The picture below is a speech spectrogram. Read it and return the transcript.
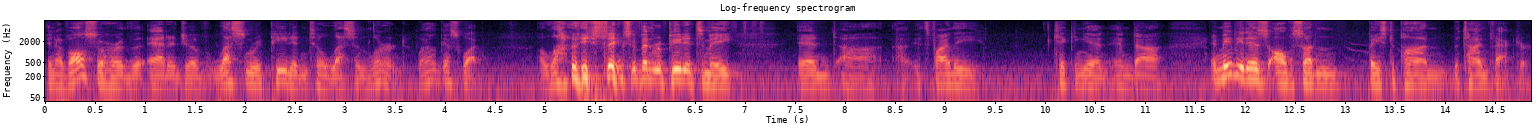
And I've also heard the adage of lesson repeated until lesson learned. Well, guess what? A lot of these things have been repeated to me, and uh, it's finally kicking in. And uh, and maybe it is all of a sudden based upon the time factor,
